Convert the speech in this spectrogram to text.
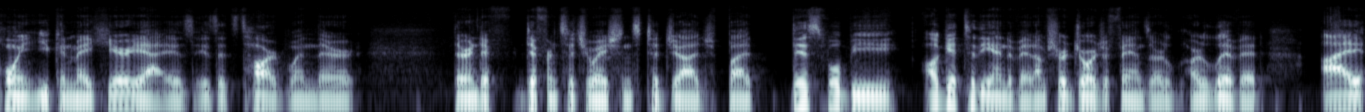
point you can make here. Yeah, is is it's hard when they're they're in dif- different situations to judge, but this will be. I'll get to the end of it. I'm sure Georgia fans are are livid. I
